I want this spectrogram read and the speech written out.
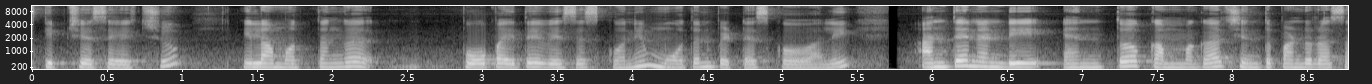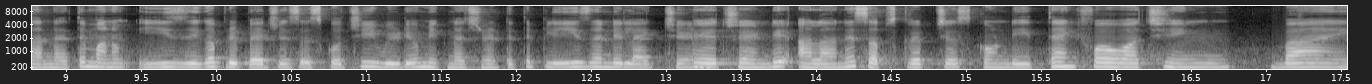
స్కిప్ చేసేయచ్చు. ఇలా మొత్తంగా పోపు అయితే వేసేసుకొని మూతను పెట్టేసుకోవాలి. అంతేనండి ఎంతో కమ్మగా చింతపండు రసాన్ని అయితే మనం ఈజీగా ప్రిపేర్ చేసేసుకోవచ్చు. ఈ వీడియో మీకు నచ్చినట్టయితే ప్లీజ్ అండి లైక్ చేయండి. షేర్ చేయండి అలానే సబ్స్క్రైబ్ చేసుకోండి. Thank for watching. బాయ్.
